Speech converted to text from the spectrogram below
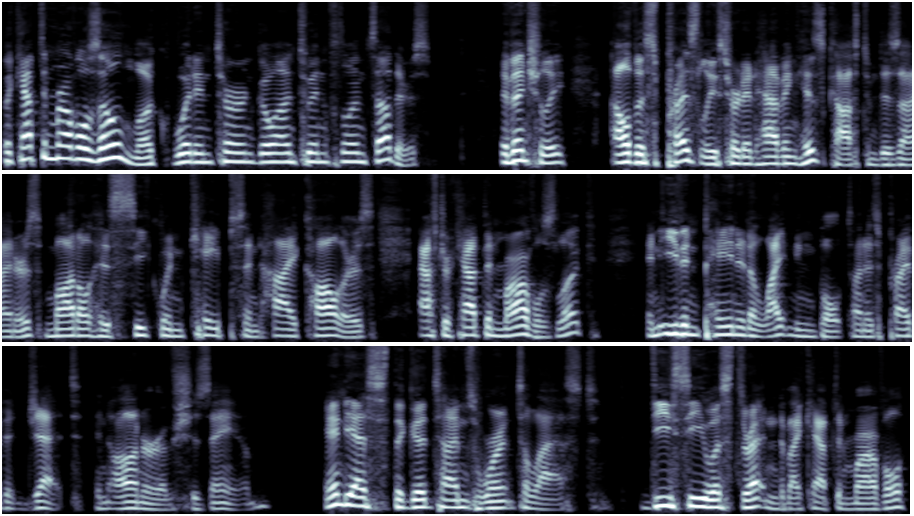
But Captain Marvel's own look would in turn go on to influence others. Eventually, Elvis Presley started having his costume designers model his sequin capes and high collars after Captain Marvel's look, and even painted a lightning bolt on his private jet in honor of Shazam. And yes, the good times weren't to last. DC was threatened by Captain Marvel,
